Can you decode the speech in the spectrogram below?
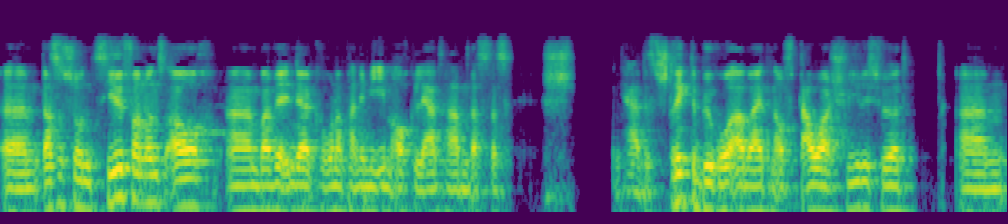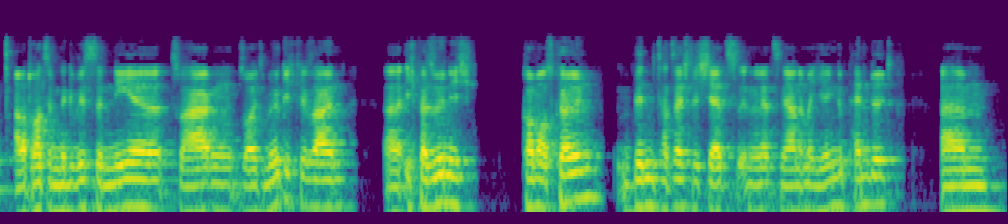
ähm, das ist schon ein Ziel von uns auch, ähm, weil wir in der Corona-Pandemie eben auch gelernt haben, dass das, ja, das strikte Büroarbeiten auf Dauer schwierig wird. Ähm, aber trotzdem eine gewisse Nähe zu haben, sollte möglich sein. Äh, ich persönlich komme aus Köln, bin tatsächlich jetzt in den letzten Jahren immer hierhin gependelt. Ähm,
